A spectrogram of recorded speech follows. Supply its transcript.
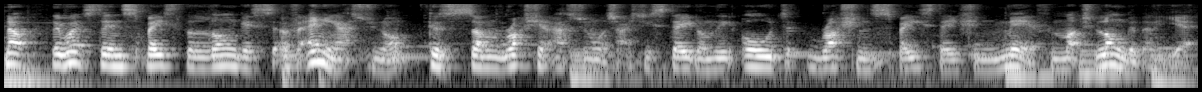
Now, they won't stay in space the longest of any astronaut because some Russian astronauts actually stayed on the old Russian space station Mir for much longer than a year.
